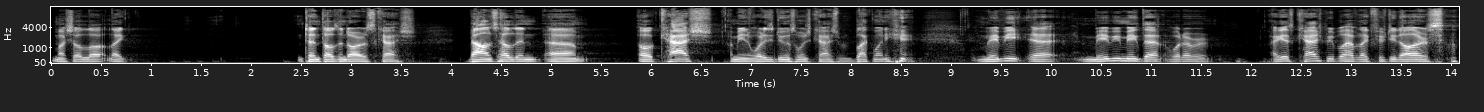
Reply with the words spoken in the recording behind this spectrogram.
mashallah, like $10,000 cash. Balance held in, um, oh, cash. I mean, what is he doing with so much cash? Black money? maybe, uh, maybe make that whatever. I guess cash people have like $50.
